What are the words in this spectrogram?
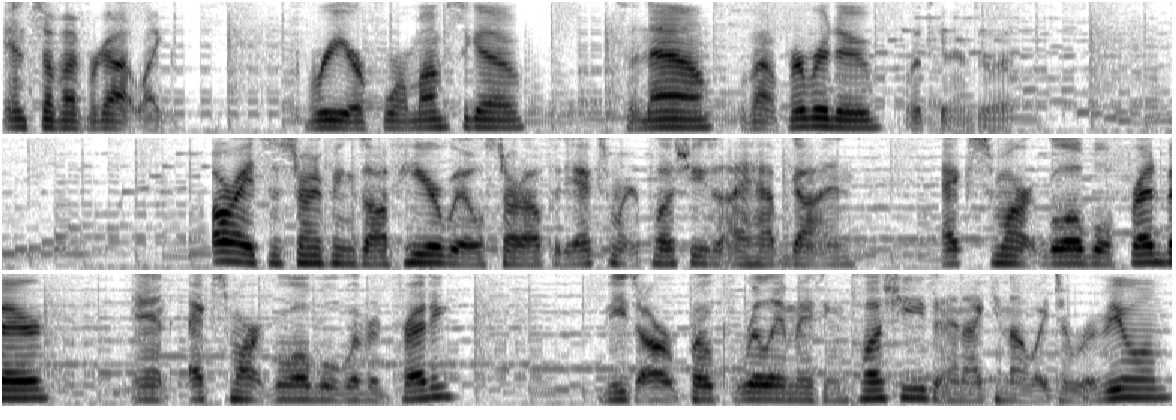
And stuff I forgot like three or four months ago. So now, without further ado, let's get into it. Alright, so starting things off here, we'll start off with the X Smart plushies. I have gotten X Smart Global Fredbear and X Smart Global Withered Freddy. These are both really amazing plushies, and I cannot wait to review them.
